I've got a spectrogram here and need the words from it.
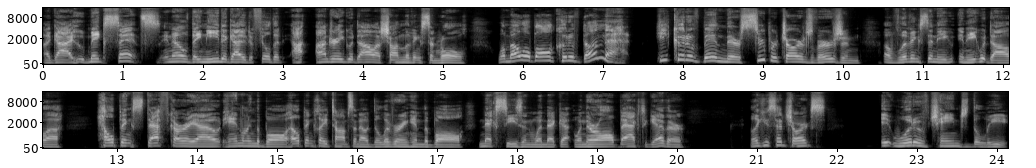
a guy who makes sense. You know, they need a guy to fill that Andre Iguodala, Shaun Livingston role. Lamelo Ball could have done that. He could have been their supercharged version of Livingston and Iguodala, helping Steph Curry out, handling the ball, helping Klay Thompson out, delivering him the ball next season when that guy, when they're all back together. Like you said, Tjarks, it would have changed the league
